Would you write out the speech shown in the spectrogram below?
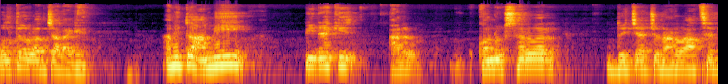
বলতেও লজ্জা লাগে। আমি তো, আমি পিনাকি আর কনক সারোয়ার দুই চারজন আরও আছেন।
